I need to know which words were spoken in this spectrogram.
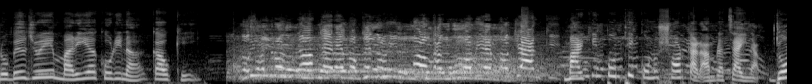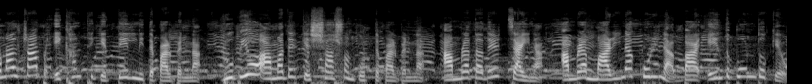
নোবেলজয়ী মারিয়া করিনা কাউকেই। মার্কিনপন্থী কোনো সরকার আমরা চাই না। ডোনাল্ড ট্রাম্প এখান থেকে তেল নিতে পারবেন না। রুবিও আমাদেরকে শাসন করতে পারবেন না। আমরা তাদের চাই না। আমরা মারি না করি না বা এদমন্দকেও।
